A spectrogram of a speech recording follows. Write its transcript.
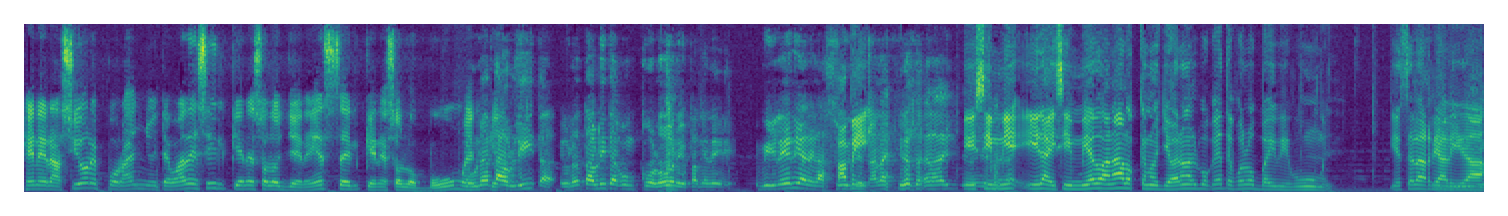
generaciones por año y te va a decir quiénes son los Gen Z, quiénes son los boomers. una quiénes- tablita, una tablita con colores para que de millennial el azul Papi, de tal año, tal año. Y sin, mie- mira, y sin miedo a nada, los que nos llevaron al boquete fueron los baby boomers. Y esa es la realidad.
